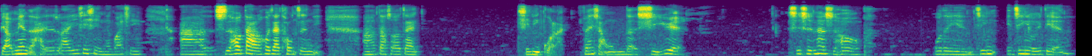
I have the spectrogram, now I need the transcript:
表面的还是说阿姨谢谢你的关心啊，时候到了会再通知你，然后到时候再请你过来分享我们的喜悦。其实那时候我的眼睛已经有一点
